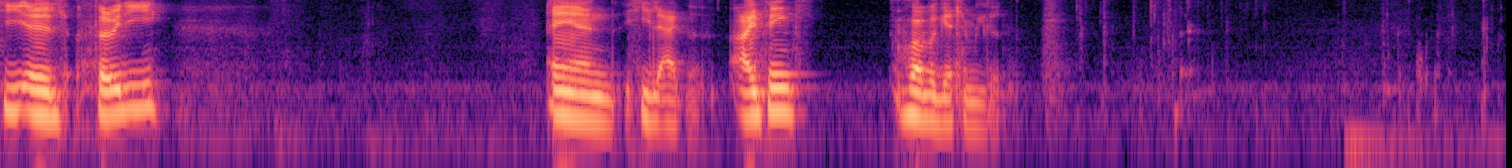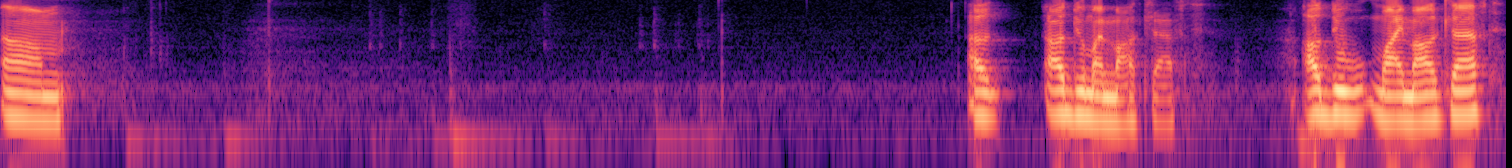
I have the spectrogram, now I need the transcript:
He is thirty, and he's active. I think whoever gets him is good. Um. I'll I'll do my mock draft. I'll do my mock draft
